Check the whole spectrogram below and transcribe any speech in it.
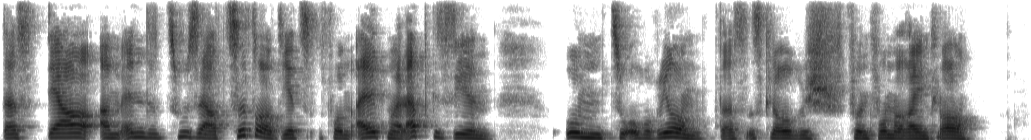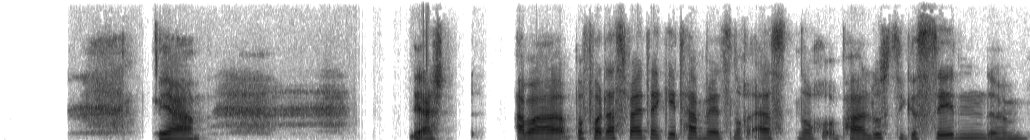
dass der am Ende zu sehr zittert, jetzt vom Alk mal abgesehen, um zu operieren, das ist, glaube ich, von vornherein klar. Ja. Ja, Aber bevor das weitergeht, haben wir jetzt noch erst noch ein paar lustige Szenen, ähm,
